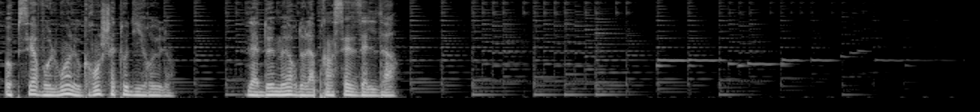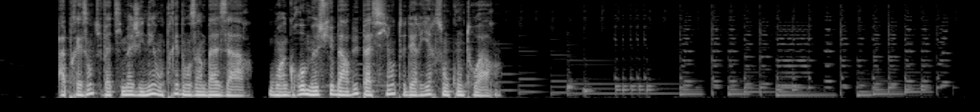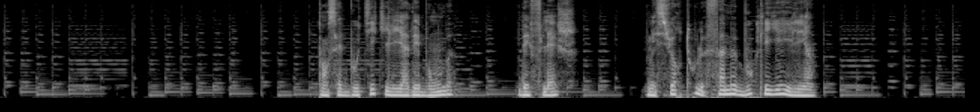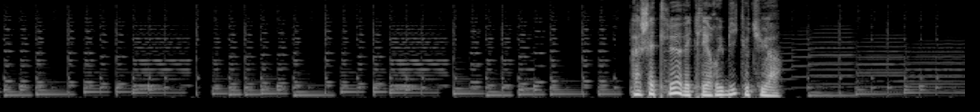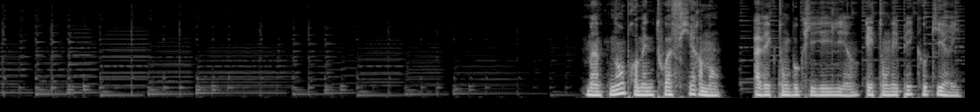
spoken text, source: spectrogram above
Observe au loin le grand château d'Hyrule, la demeure de la princesse Zelda. À présent, tu vas t'imaginer entrer dans un bazar où un gros monsieur barbu patiente derrière son comptoir. Dans cette boutique, il y a des bombes, des flèches, mais surtout le fameux bouclier ilien. Achète-le avec les rubis que tu as. Maintenant promène-toi fièrement avec ton bouclier ilien et ton épée kokiri.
